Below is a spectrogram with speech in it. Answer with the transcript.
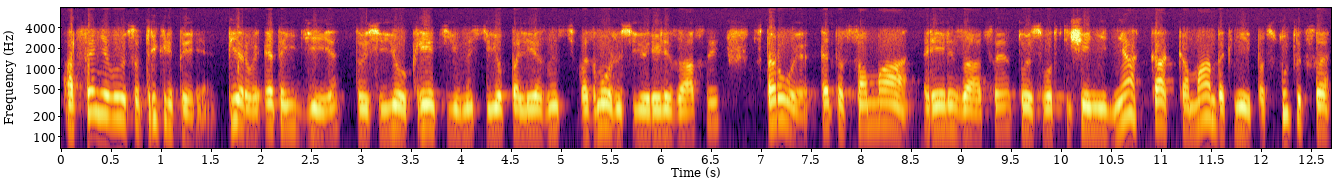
оцениваются три критерия. Первый – это идея, то есть ее креативность, ее полезность, возможность ее реализации. Второе – это сама реализация, то есть вот в течение дня, как команда к ней подступится,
